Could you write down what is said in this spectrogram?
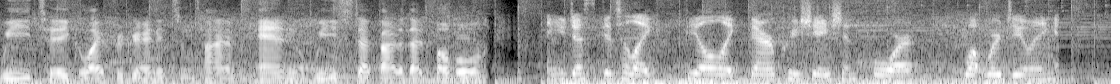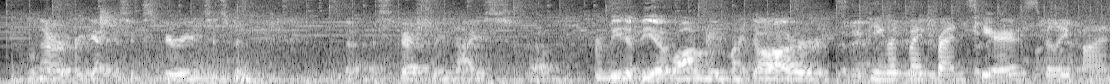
We take life for granted sometimes and we step out of that bubble. And you just get to like feel like their appreciation for what we're doing. We'll never forget this experience. It's been especially nice uh, for me to be along with my daughter. Being with my friends here is really fun.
